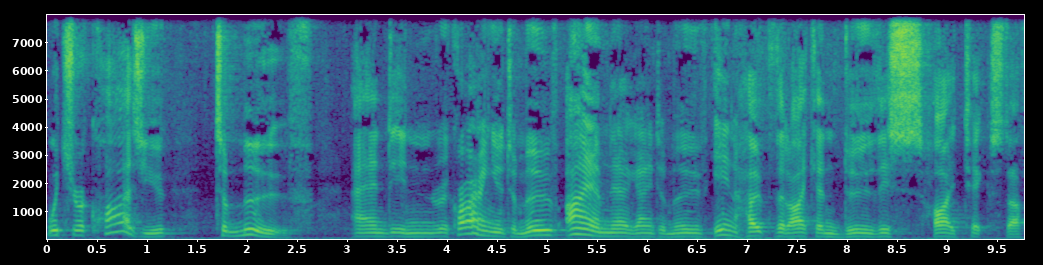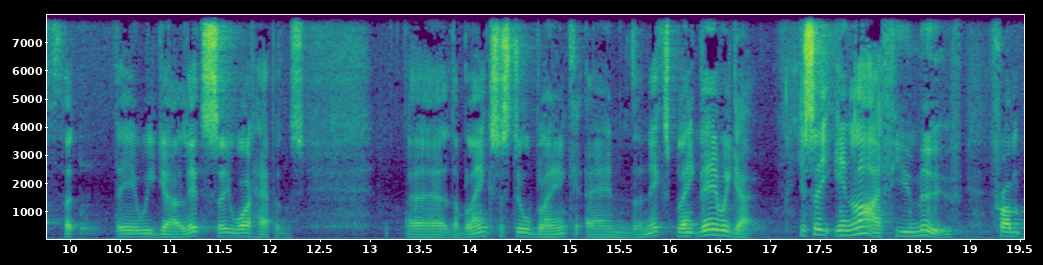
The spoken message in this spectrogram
which requires you to move. And in requiring you to move, I am now going to move in hope that I can do this high tech stuff. That there we go. Let's see what happens. Uh, the blanks are still blank, and the next blank. There we go. You see, in life, you move from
